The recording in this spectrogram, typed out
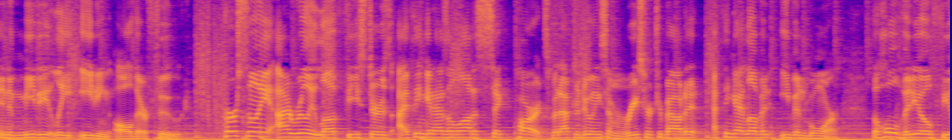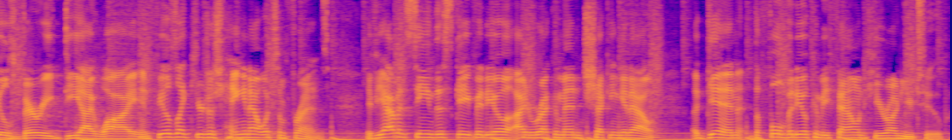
and immediately eating all their food. Personally, I really love Feasters. I think it has a lot of sick parts, but after doing some research about it, I think I love it even more. The whole video feels very DIY and feels like you're just hanging out with some friends. If you haven't seen this skate video, I'd recommend checking it out. Again, the full video can be found here on YouTube.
